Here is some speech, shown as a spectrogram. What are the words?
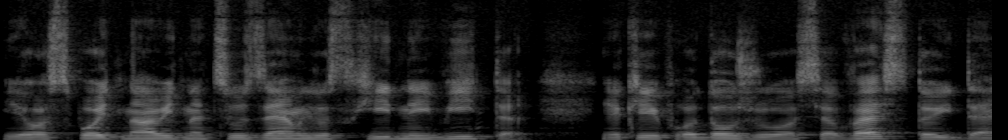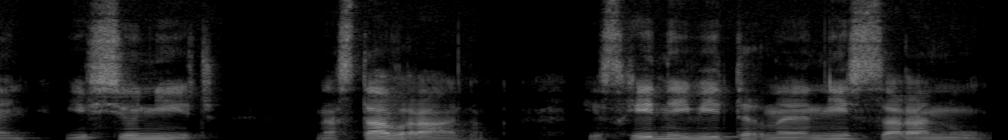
і Господь навіть на цю землю східний вітер, який продовжувався весь той день і всю ніч. Настав ранок, і східний вітер наніс сарану.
